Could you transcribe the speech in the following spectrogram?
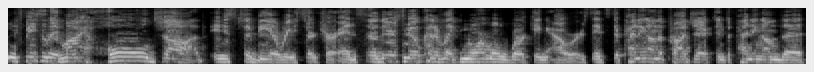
it's basically my whole job is to be a researcher. And so there's no kind of like normal working hours. It's depending on the project and depending on the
